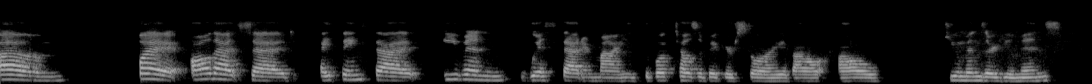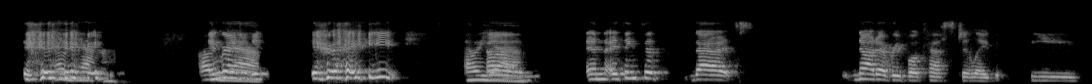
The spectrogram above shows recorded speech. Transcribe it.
Um, but all that said, I think that even with that in mind, the book tells a bigger story about how humans are humans. Oh yeah. Oh and granted, it, right? Oh yeah. Um, and I think that that not every book has to like be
